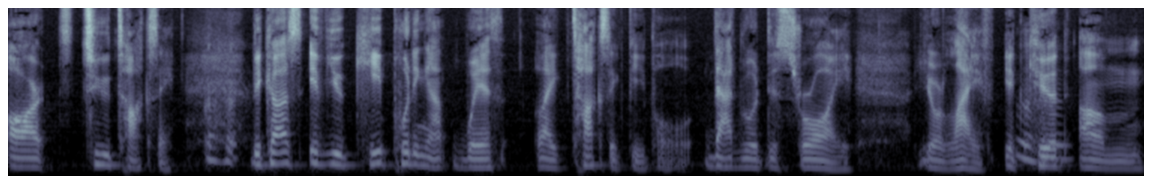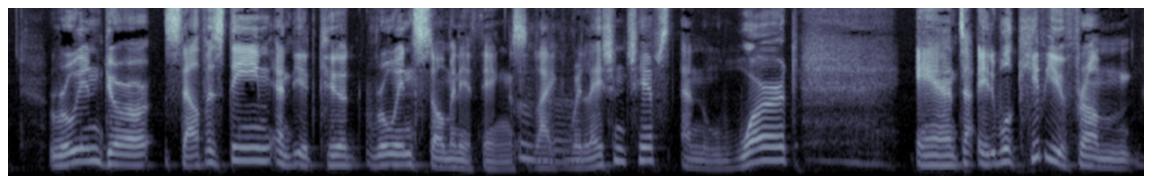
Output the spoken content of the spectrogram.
are too toxic. Because if you keep putting up with like toxic people that would destroy your life. It could um, ruin your self-esteem and it could ruin so many things like relationships and work. And it will keep you from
